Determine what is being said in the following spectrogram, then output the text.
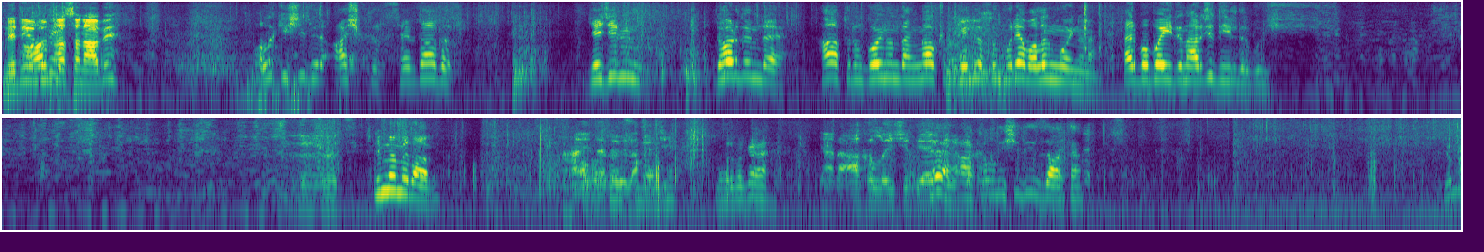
Ne diyordun Abi- Hasan abi? Balık işi bir aşktır, sevdadır. Gecenin dördünde hatunun koynundan kalkıp geliyorsun buraya balığın koynuna. Her baba yiğidin harcı değildir bu iş. Evet. Değil mi Mehmet abi? Aynen öyle. şunu eline. Ver bak ha. Yani akıllı işi diye He, akıllı işi değil zaten. Değil mi?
